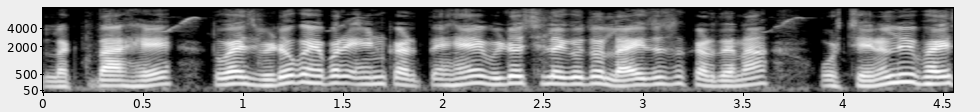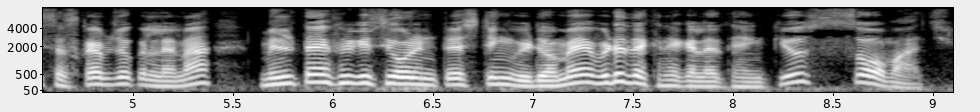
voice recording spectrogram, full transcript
लगता है। तो इस वीडियो को यहाँ पर एंड करते हैं। वीडियो अच्छी लगी तो लाइक जैसे कर देना और चैनल भी भाई सब्सक्राइब जो कर लेना। मिलते हैं फिर किसी और इंटरेस्टिंग वीडियो में। वीडियो देखने के लिए थैंक यू सो मच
